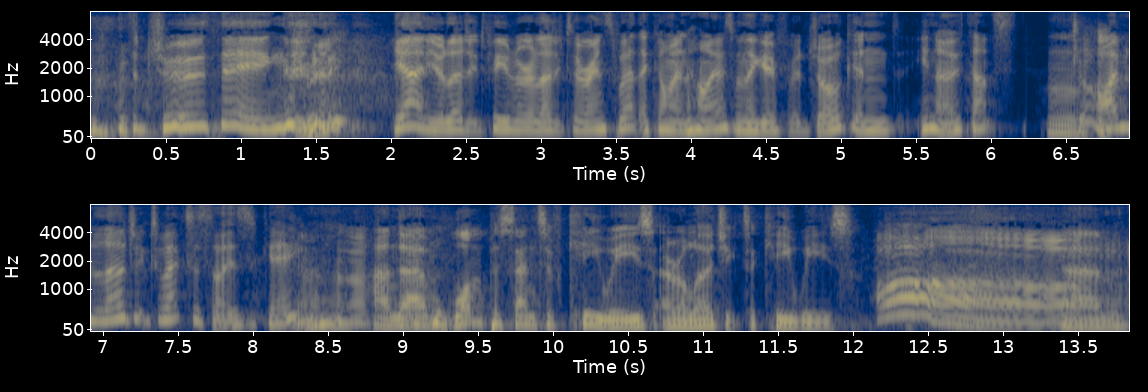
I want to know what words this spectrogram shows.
it's a true thing. Really? yeah, and you're allergic to people who are allergic to their own sweat. They come out in hives when they go for a jog, and, you know, that's. I'm allergic to exercise, okay? And um, 1% of Kiwis are allergic to kiwis. Oh. Um,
